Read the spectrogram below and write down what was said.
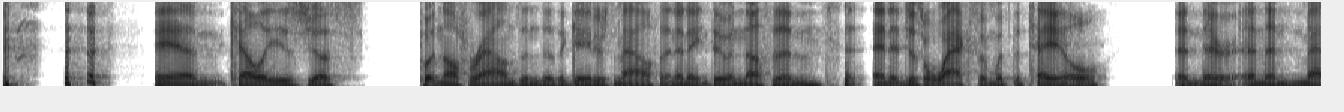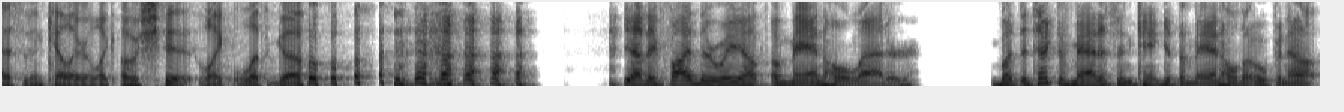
and Kelly is just putting off rounds into the gator's mouth and it ain't doing nothing and it just whacks him with the tail and there and then Madison and Kelly are like, "Oh shit, like let's go." yeah, they find their way up a manhole ladder. But Detective Madison can't get the manhole to open up.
